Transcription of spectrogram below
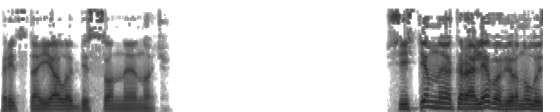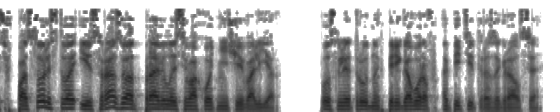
Предстояла бессонная ночь. Системная королева вернулась в посольство и сразу отправилась в охотничий вольер. После трудных переговоров аппетит разыгрался.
